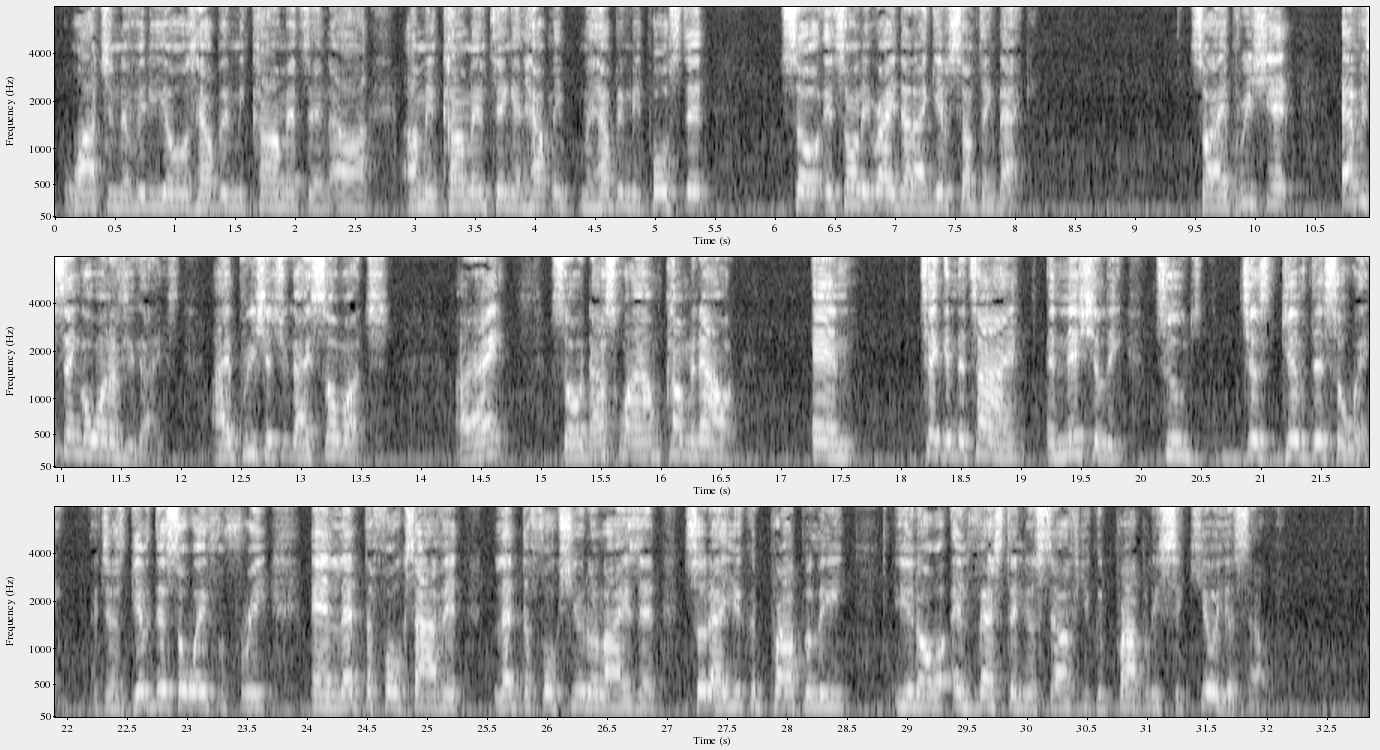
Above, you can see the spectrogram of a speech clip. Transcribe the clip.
watching the videos, helping me comments, and uh, I mean commenting and helping helping me post it. So it's only right that I give something back. So I appreciate every single one of you guys. I appreciate you guys so much. All right. So that's why I'm coming out and taking the time initially to just give this away. Just give this away for free and let the folks have it. Let the folks utilize it so that you could properly, you know, invest in yourself. You could properly secure yourself.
